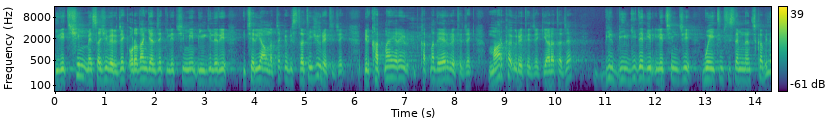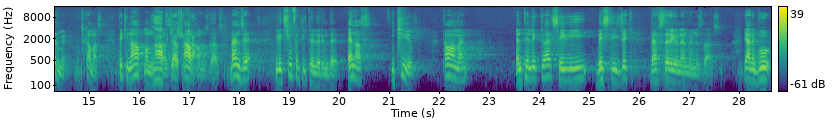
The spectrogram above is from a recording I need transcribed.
iletişim mesajı verecek, oradan gelecek iletişimi, bilgileri, içeriği anlatacak ve bir strateji üretecek, bir katma yere katma değer üretecek, marka üretecek, yaratacak bir bilgide bir iletişimci bu eğitim sisteminden çıkabilir mi? Çıkamaz. Peki ne yapmamız Ne lazım? yapacağız Ne hocam? yapmamız lazım? Bence iletişim fakültelerinde en az iki yıl tamamen entelektüel seviyeyi besleyecek derslere yönelmemiz lazım. Yani bu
